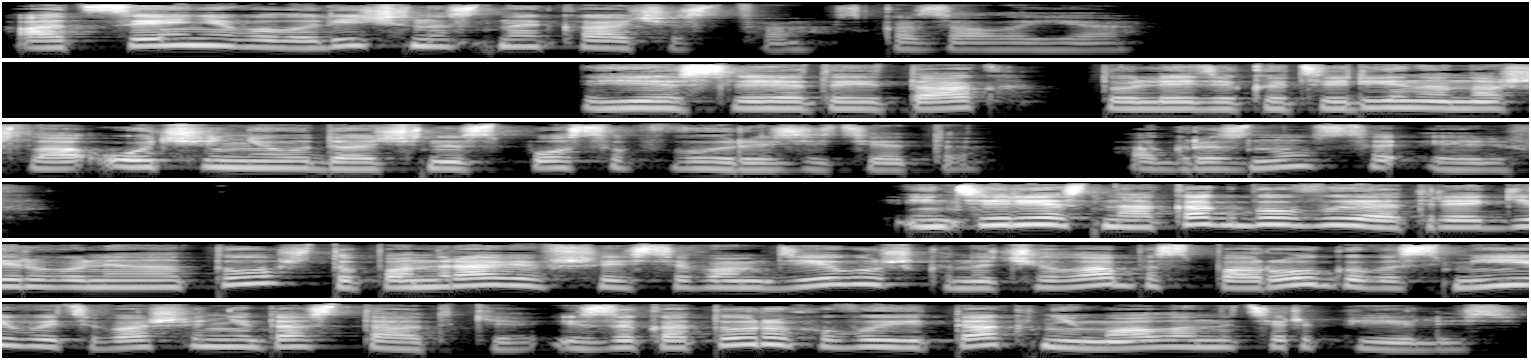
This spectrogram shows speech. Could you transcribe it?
а оценивала личностные качества, сказала я. Если это и так, то леди Катерина нашла очень неудачный способ выразить это, огрызнулся эльф. Интересно, а как бы вы отреагировали на то, что понравившаяся вам девушка начала бы с порога высмеивать ваши недостатки, из-за которых вы и так немало натерпелись?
